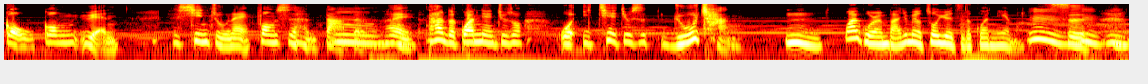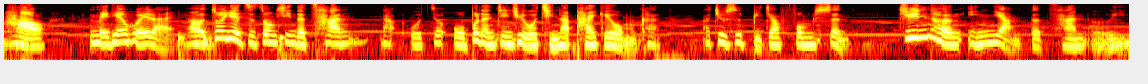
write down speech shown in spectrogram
狗公园。新竹呢，风是很大的，嘿，他的观念就是说我一切就是如常。嗯，外国人本来就没有坐月子的观念嘛。嗯，是好，每天回来，然后坐月子中心的餐，他我就我不能进去，我请他拍给我们看，那，就是比较丰盛、均衡营养的餐而已，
